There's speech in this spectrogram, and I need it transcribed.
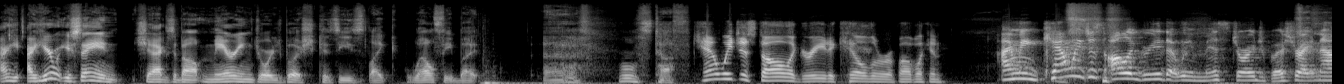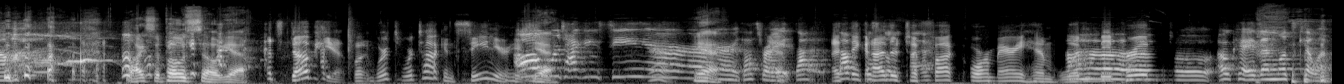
I I hear what you're saying, Shags, about marrying George Bush because he's like wealthy, but uh, oh, it's tough. Can't we just all agree to kill the Republican? I mean, can't we just all agree that we miss George Bush right now? Well, I suppose so. Yeah. That's W, but we're we're talking senior here. oh, Yeah. we're talking senior. Yeah. That's right. That, I that think either to five. fuck or marry him wouldn't be prudent. Oh, okay, then let's kill him.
